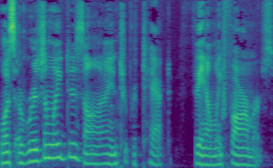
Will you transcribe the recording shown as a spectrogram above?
was originally designed to protect family farmers.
